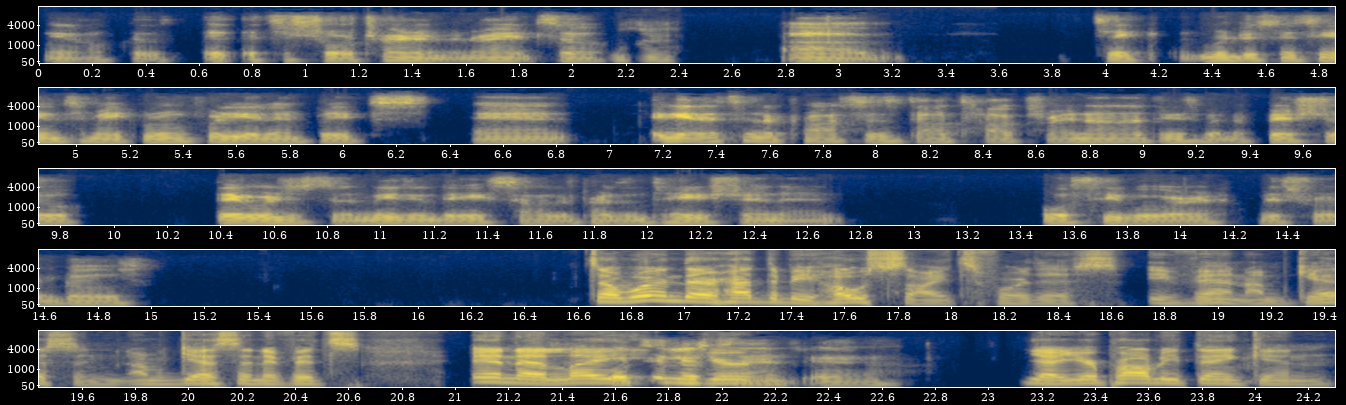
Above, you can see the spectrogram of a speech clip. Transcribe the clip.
you know, because it, it's a short tournament, right? So, mm-hmm. um, take reducing season to make room for the Olympics. And again, it's in the process. All talks right now. Nothing's been official. They were just in a meeting. They saw the presentation, and we'll see where this road goes. So wouldn't there had to be host sites for this event? I'm guessing. I'm guessing if it's in LA, in you're, sense, yeah. Yeah, you're probably thinking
